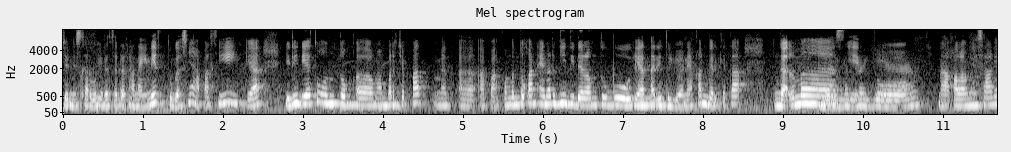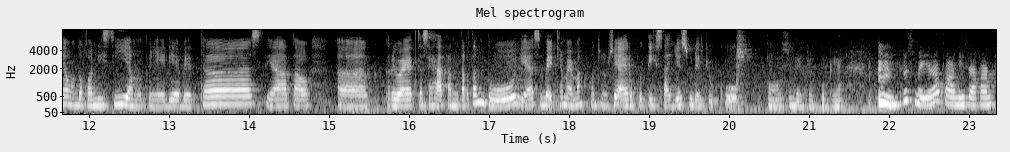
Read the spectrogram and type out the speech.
jenis karbohidrat sederhana ini tugasnya apa sih ya? Jadi dia tuh untuk e, mempercepat met, e, apa pembentukan energi di dalam tubuh ya. Mm-hmm. Tadi tujuannya kan biar kita nggak lemes, lemes gitu. ya. Nah, kalau misalnya untuk kondisi yang mempunyai diabetes ya atau uh, riwayat kesehatan tertentu ya sebaiknya memang konsumsi air putih saja sudah cukup. Oh sudah cukup ya. Terus Mbak Ira kalau misalkan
